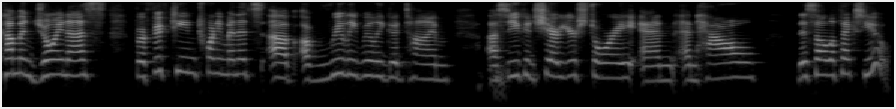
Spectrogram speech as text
come and join us for 15, 20 minutes of a really, really good time uh, so you can share your story and and how this all affects you.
